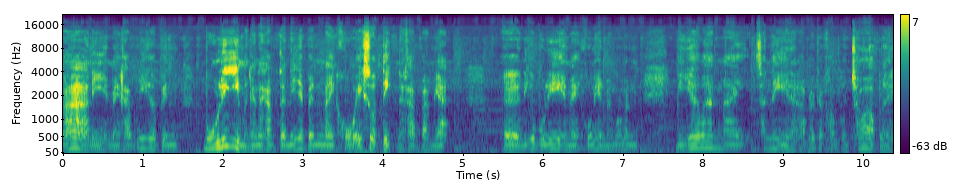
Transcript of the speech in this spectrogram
อ่านี่เห็นไหมครับ นี่ก็เป็นบูลลี่เหมือนกันนะครับ แต่นี่จะเป็นไมโครเอ็กโซติกนะครับ แบบเนี้ย เออนี่ก็บูลลี่เห็นไหมคุณเห็นไหมว่ามันมีเยอะมากมายเสน่ห์นะครับ แล้วแต่ความคุณชอบเลย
